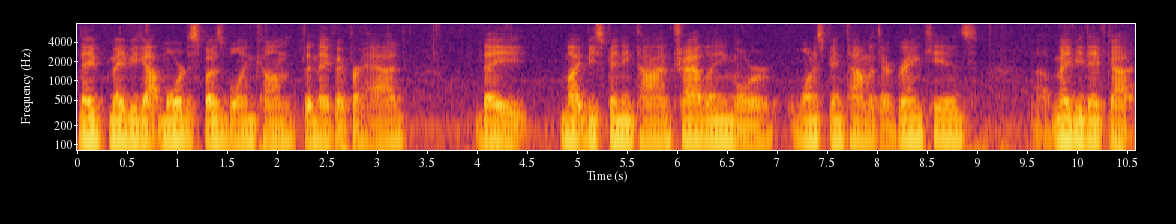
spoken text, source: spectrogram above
they've maybe got more disposable income than they've ever had. They might be spending time traveling or want to spend time with their grandkids. Uh, maybe they've got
